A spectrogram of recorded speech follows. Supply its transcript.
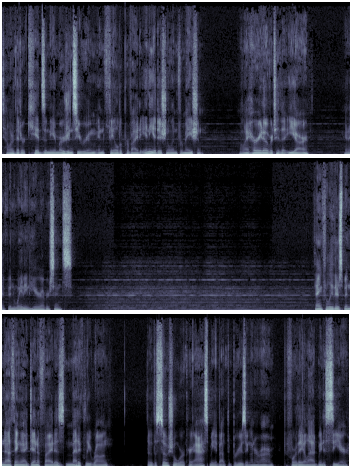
Tell her that her kid's in the emergency room and fail to provide any additional information. Well, I hurried over to the ER and have been waiting here ever since. Thankfully, there's been nothing identified as medically wrong, though the social worker asked me about the bruising on her arm before they allowed me to see her.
